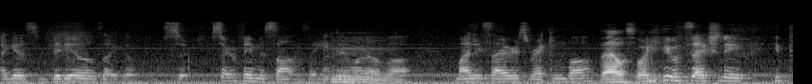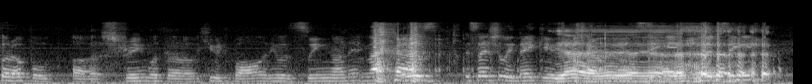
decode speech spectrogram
I guess, videos like of cer- certain famous songs. Like he did one of Mm. uh, Miley Cyrus "Wrecking Ball." That was where he was actually he put up a, a string with a huge ball and he was swinging on it. it was essentially naked. Yeah, yeah, yeah, yeah. singing, lip singing.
